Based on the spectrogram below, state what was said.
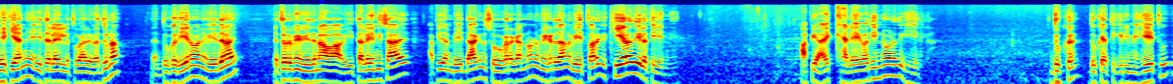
ඒ කියන්නේ ඊතලෙල්ල තුවාලේ වැදුනා. දැන් දුක තියෙනවනේ වේදනයි. එතකොට මේ වේදනාව ආව ඊතලේ නිසායි අපි දැන් බේත් දාගෙන සෝ කරගන්න ඕනේ මේකට දාන බේත් වර්ග කියලා දීලා තියෙන්නේ. අපි ආයේ කැලේ වදින්න ඕනද ගිහිල්ලා? දුක දුක ඇති කිරීමේ හේතු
